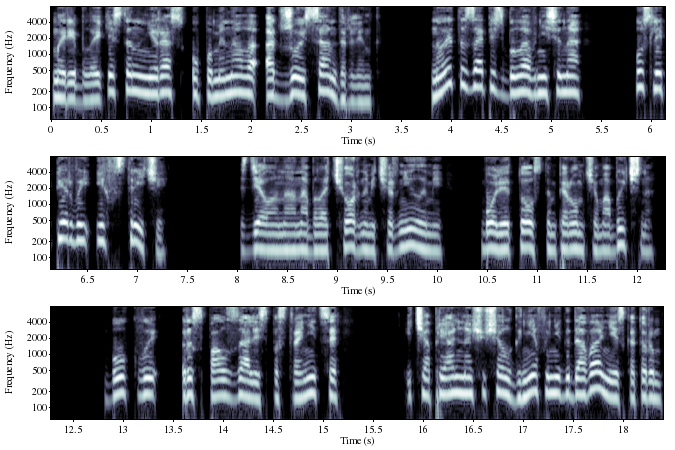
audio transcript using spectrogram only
Мэри Блэкистон не раз упоминала о Джой Сандерлинг, но эта запись была внесена после первой их встречи. Сделана она была черными чернилами, более толстым пером, чем обычно. Буквы расползались по странице, и Чап реально ощущал гнев и негодование, с которым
